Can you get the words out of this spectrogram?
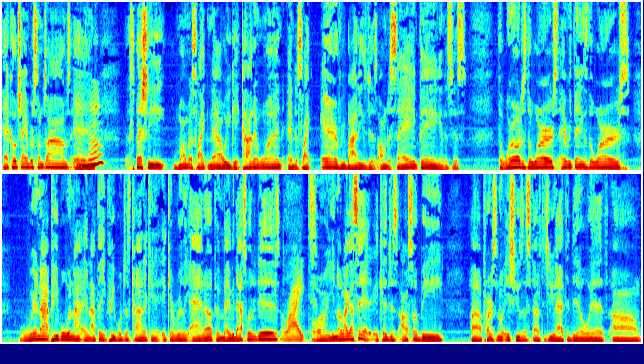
echo chamber sometimes. And especially moments like now where you get caught in one and it's like everybody's just on the same thing and it's just, the world is the worst. Everything's the worst. We're not people. We're not. And I think people just kind of can, it can really add up and maybe that's what it is Right. or you know like i said it could just also be uh personal issues and stuff that you have to deal with um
